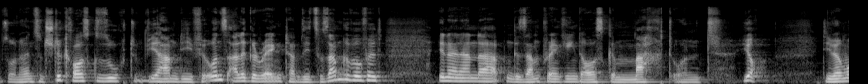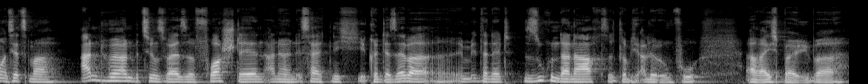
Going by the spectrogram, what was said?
so 19 Stück rausgesucht. Wir haben die für uns alle gerankt, haben sie zusammengewürfelt ineinander, hab ein Gesamtranking draus gemacht und ja, die werden wir uns jetzt mal anhören beziehungsweise vorstellen. Anhören ist halt nicht, ihr könnt ja selber äh, im Internet suchen danach, sind glaube ich alle irgendwo erreichbar über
